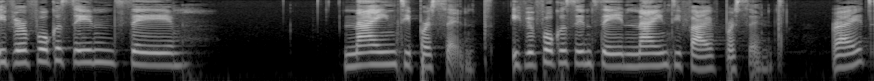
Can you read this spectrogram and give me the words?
if you're focusing, say, 90%, if you're focusing, say, 95%, right?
